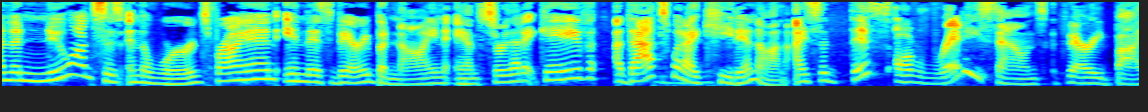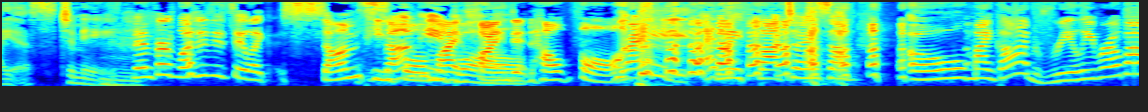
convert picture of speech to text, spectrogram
and the nuances in the words, Brian, in this very benign answer that it gave, that's what I keyed in on. I said this already sounds very biased to me. Mm-hmm. Remember, what did it say? Like, some people, Some might find it helpful. Right. and I thought to myself, oh my God, really, robot?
